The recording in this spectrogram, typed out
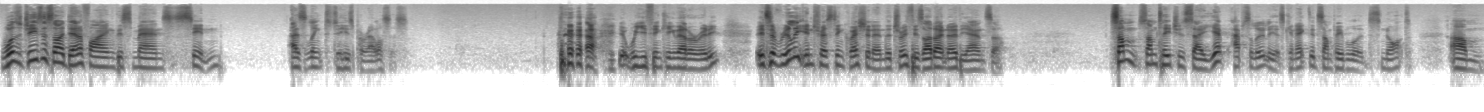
was Jesus identifying this man's sin as linked to his paralysis? Were you thinking that already? It's a really interesting question, and the truth is, I don't know the answer. Some, some teachers say, yep, absolutely, it's connected. Some people, it's not. Um,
